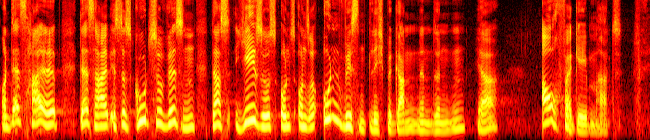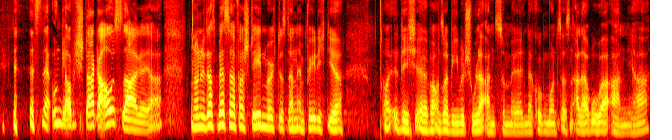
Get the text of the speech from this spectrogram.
Und deshalb, deshalb ist es gut zu wissen, dass Jesus uns unsere unwissentlich begangenen Sünden ja, auch vergeben hat. Das ist eine unglaublich starke Aussage. Ja? Wenn du das besser verstehen möchtest, dann empfehle ich dir, dich äh, bei unserer Bibelschule anzumelden. Da gucken wir uns das in aller Ruhe an. Ja?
